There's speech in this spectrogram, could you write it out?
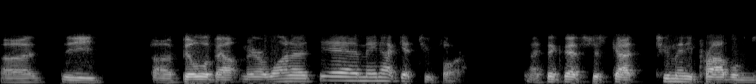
Uh, the uh, bill about marijuana, yeah, may not get too far. I think that's just got too many problems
